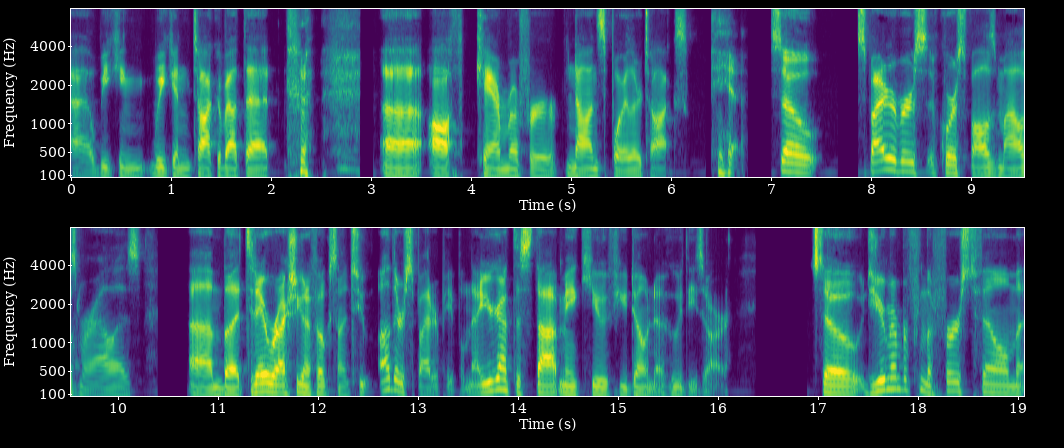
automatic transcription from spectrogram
uh, we can we can talk about that uh, off camera for non-spoiler talks Yeah, so Spider Verse, of course, follows Miles Morales. Um, but today we're actually going to focus on two other Spider people. Now you're going to have to stop me, Q, if you don't know who these are. So, do you remember from the first film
